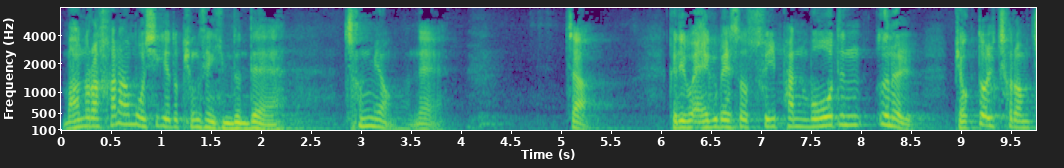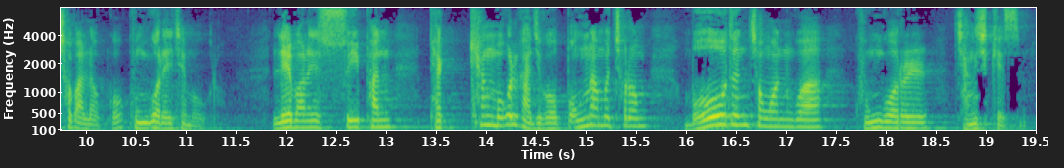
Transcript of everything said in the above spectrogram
마누라 하나 모시기에도 평생 힘든데 1000명. 네. 자, 그리고 애굽에서 수입한 모든 은을 벽돌처럼 처발랐고 궁궐의 제목으로 레바논에서 수입한 백향목을 가지고 뽕나무처럼 모든 정원과 궁궐을 장식했습니다.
